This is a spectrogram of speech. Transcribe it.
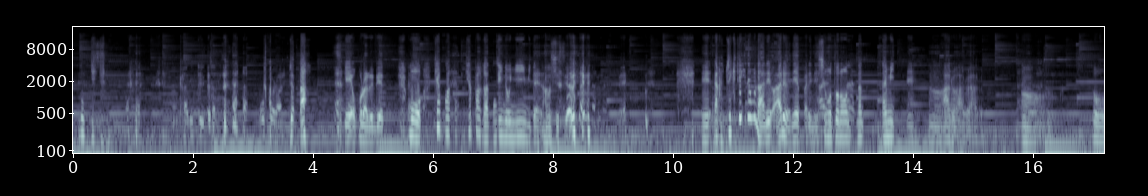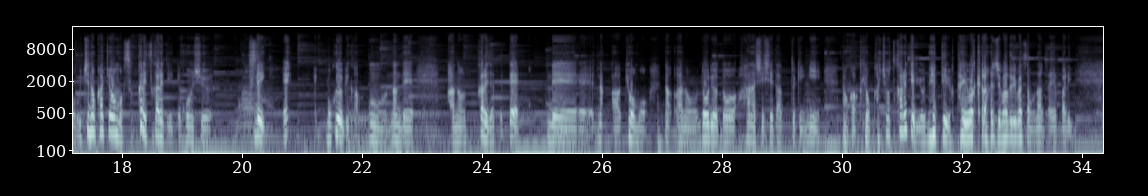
軽く言っちゃった。怒られちゃった。すげえ怒られるやつ。もうキャパキャパがないのにみたいな話ですよね。ね。ねなんか時期的なものあるよあるよねやっぱりね仕事のな波ってね。うんあるあるある。うん。そううちの課長もすっかり疲れていて今週すでにえ？木曜日か。うん。なんであの疲れちゃってて。で、なんか今日もなあの同僚と話してた時になんか今日課長疲れてるよねっていう会話から始まりましたもん。なんかやっぱり。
